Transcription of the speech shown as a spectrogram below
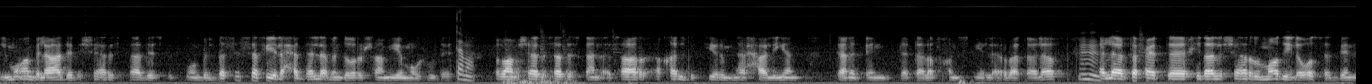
المؤن بالعادة بالشهر السادس بتكون بس لسه في لحد هلا بندورة شامية موجودة. تمام. طبعا بالشهر السادس كان الأسعار أقل بكثير منها حاليا كانت بين 3500 ل 4000 هلا ارتفعت خلال الشهر الماضي لوصلت بين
